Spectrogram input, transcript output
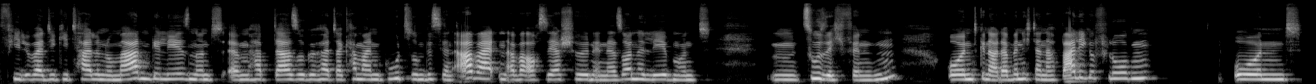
viel über digitale Nomaden gelesen und ähm, habe da so gehört, da kann man gut so ein bisschen arbeiten, aber auch sehr schön in der Sonne leben und mh, zu sich finden. Und genau, da bin ich dann nach Bali geflogen. Und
